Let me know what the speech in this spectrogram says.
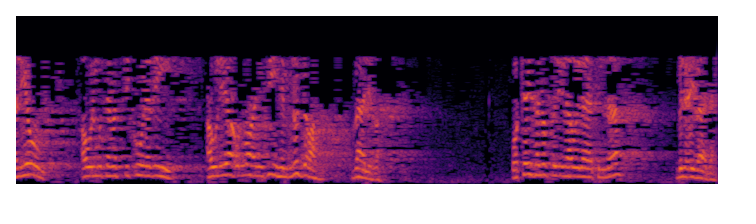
اليوم أو المتمسكون به أولياء الله فيهم ندرة بالغة. وكيف نصل إلى ولاية الله بالعبادة؟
